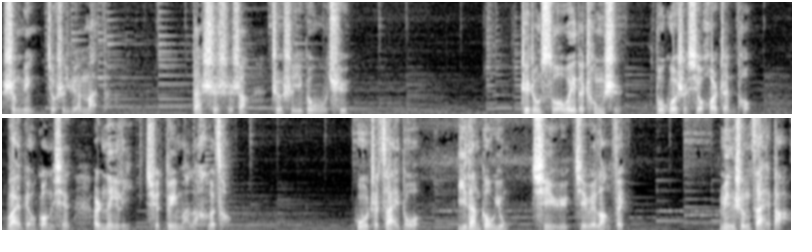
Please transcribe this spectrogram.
生命就是圆满的。但事实上，这是一个误区。这种所谓的充实，不过是绣花枕头，外表光鲜，而内里却堆满了禾草。物质再多，一旦够用。其余皆为浪费。名声再大，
